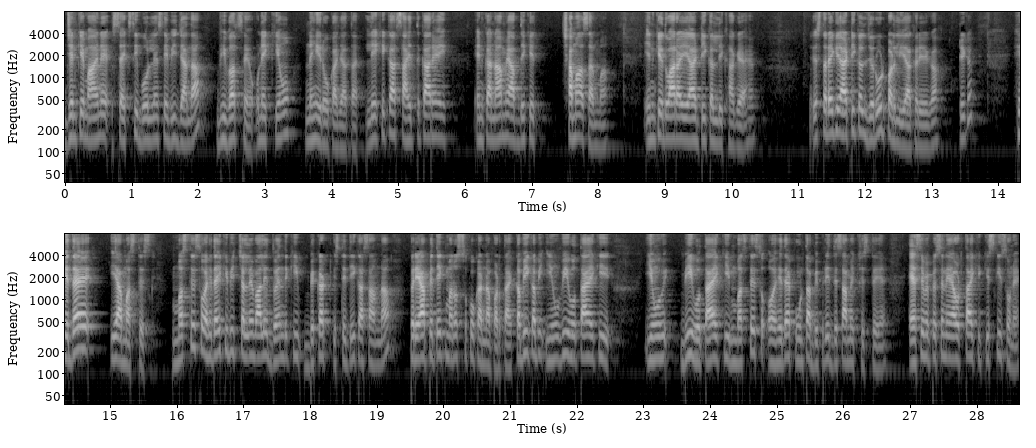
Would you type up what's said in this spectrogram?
जिनके मायने सेक्सी बोलने से भी ज़्यादा विवत्स हैं, उन्हें क्यों नहीं रोका जाता? लेखिका, साहित्यकार हैं, इनका नाम है, आप देखिए, क्षमा शर्मा। इनके द्वारा ये आर्टिकल लिखा गया है। इस तरह के आर्टिकल ज़रूर पढ़ लिया करिएगा, ठीक है? हृदय या मस्तिष्क? मस्तिष्क और हृदय के बीच चलने वाले द्वंद्व की विकट स्थिति का सामना पर्याप्त मनुष्य को करना पड़ता है। कभी कभी यूँ भी होता है कि, यूँ भी होता है कि मस्तिष्क और हृदय पूर्णतः विपरीत दिशा में खिंचते हैं। ऐसे में प्रश्न यह उठता है कि किसकी सुने?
